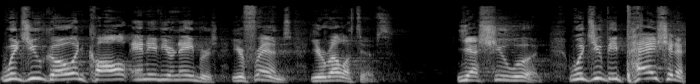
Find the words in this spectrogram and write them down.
Would you go and call any of your neighbors, your friends, your relatives? Yes, you would. Would you be passionate?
